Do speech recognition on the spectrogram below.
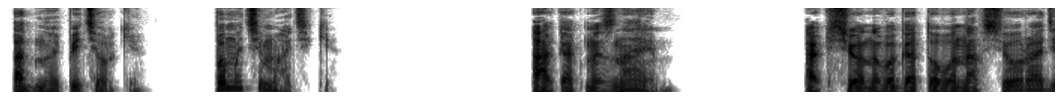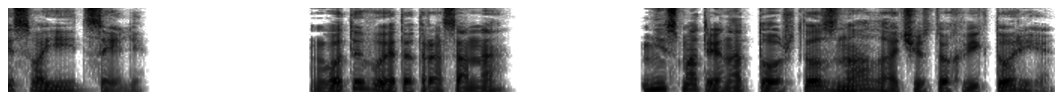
одной пятерки по математике. А как мы знаем, Аксенова готова на все ради своей цели. Вот и в этот раз она, несмотря на то, что знала о чувствах Виктории,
